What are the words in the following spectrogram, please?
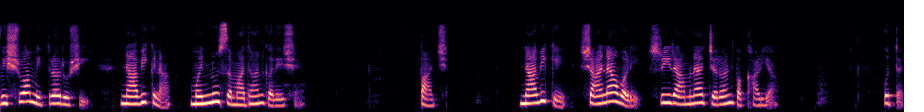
વિશ્વામિત્ર ઋષિ નાવિકના મનનું સમાધાન કરે છે. પાંચ. નાવિકે શાના વડે શ્રી રામના ચરણ પખાડ્યા. ઉત્તર.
